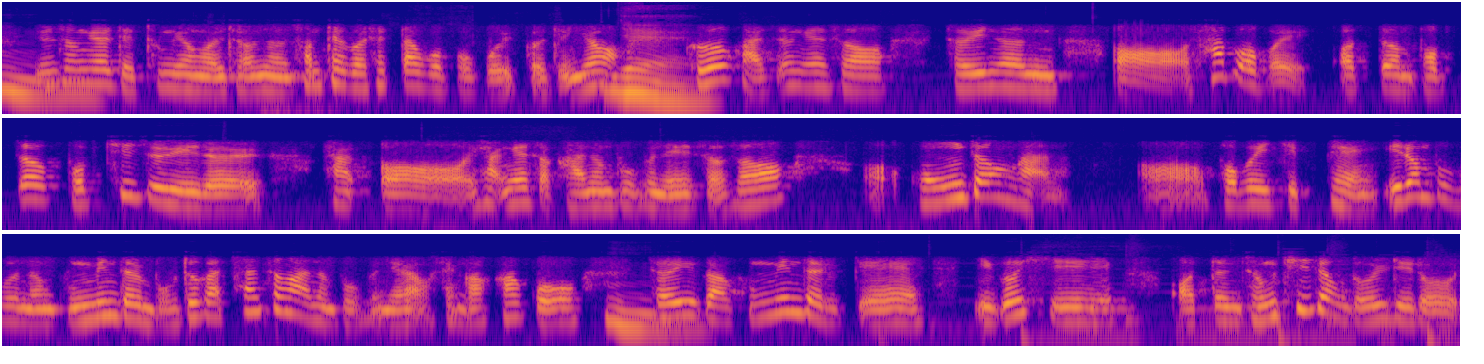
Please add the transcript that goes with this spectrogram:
음. 윤석열 대통령을 저는 선택을 했다고 보고 있거든요. 예. 그 과정에서 저희는 어 사법의 어떤 법적 법치주의를 향, 어, 향해서 가는 부분에 있어서 어, 공정한 어, 법의 집행 이런 부분은 국민들 모두가 찬성하는 부분이라고 생각하고 음. 저희가 국민들께 이것이 어떤 정치적 논리로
